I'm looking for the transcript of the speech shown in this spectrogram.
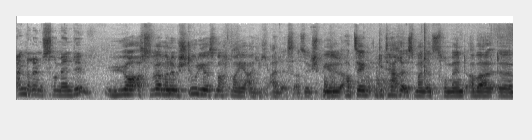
andere Instrumente. Ja, ach so, wenn man im Studio ist, macht man ja eigentlich alles. Also ich spiele, hauptsächlich Gitarre ist mein Instrument, aber äh,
